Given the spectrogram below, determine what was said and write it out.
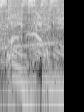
This is.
